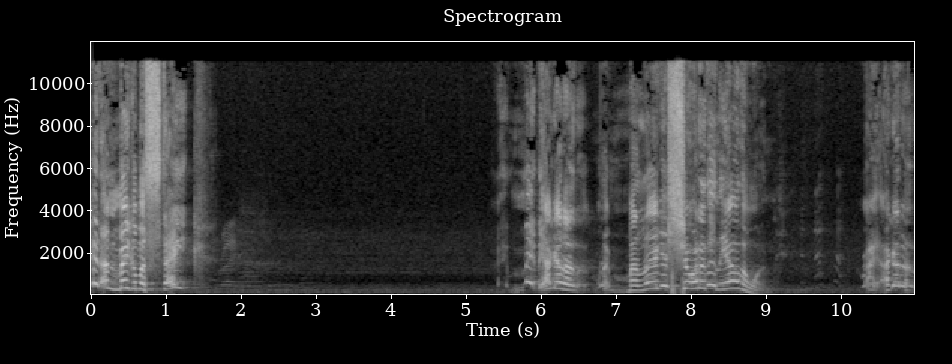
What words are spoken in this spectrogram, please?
He doesn't make a mistake. Maybe I got a, my leg is shorter than the other one. Right? I got a,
